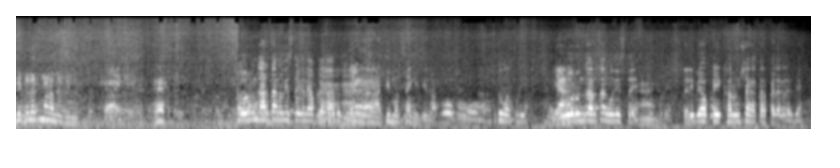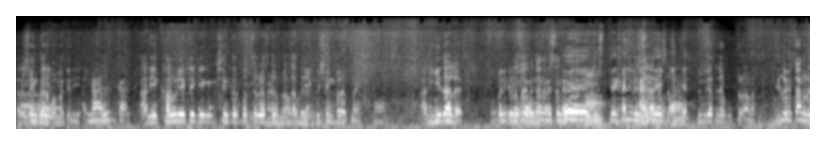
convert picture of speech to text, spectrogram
बिटलच म्हणाला तुम्ही वरून झाड चांगलं दिसतंय का नाही आपल्याला? ती मग सांगितलं. वरून झाड चांगलं दिसतंय. तरी बी अहो काही खालून शाखा करपायला लागल्या त्या. त्याला शेंगकरपा म्हणते ती. आणि खालून एक एक एक शेंगकरपत सगळंच करपत जातं. एक बी शेंग भरत नाही. आणि ही झालं. सोयाबीन चांगलं खाली तुम्ही आणा तिथलं बी चांगलं.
